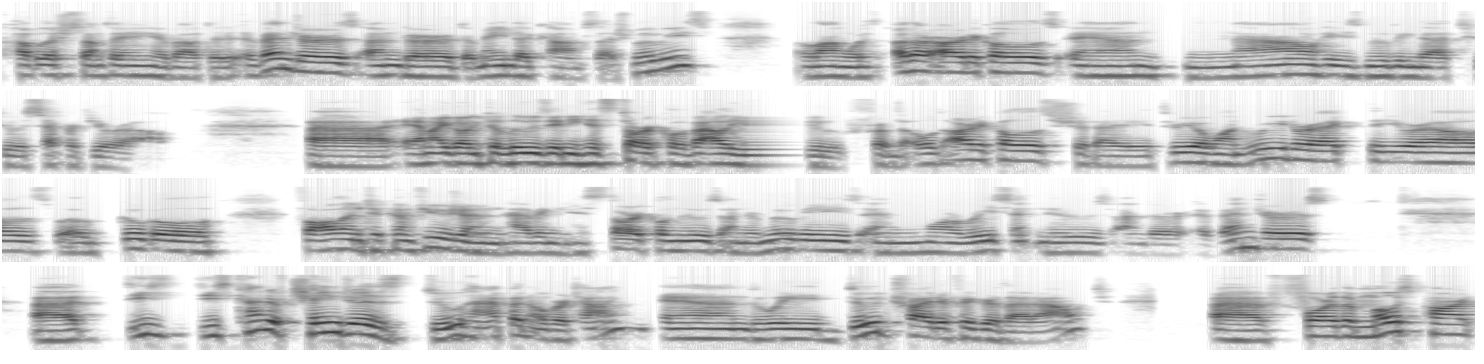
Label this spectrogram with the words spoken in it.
published something about the Avengers under domain.com slash movies, along with other articles, and now he's moving that to a separate URL. Uh, am I going to lose any historical value from the old articles? Should I 301 redirect the URLs? Will Google fall into confusion having historical news under movies and more recent news under Avengers? Uh, these, these kind of changes do happen over time, and we do try to figure that out. Uh, for the most part,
